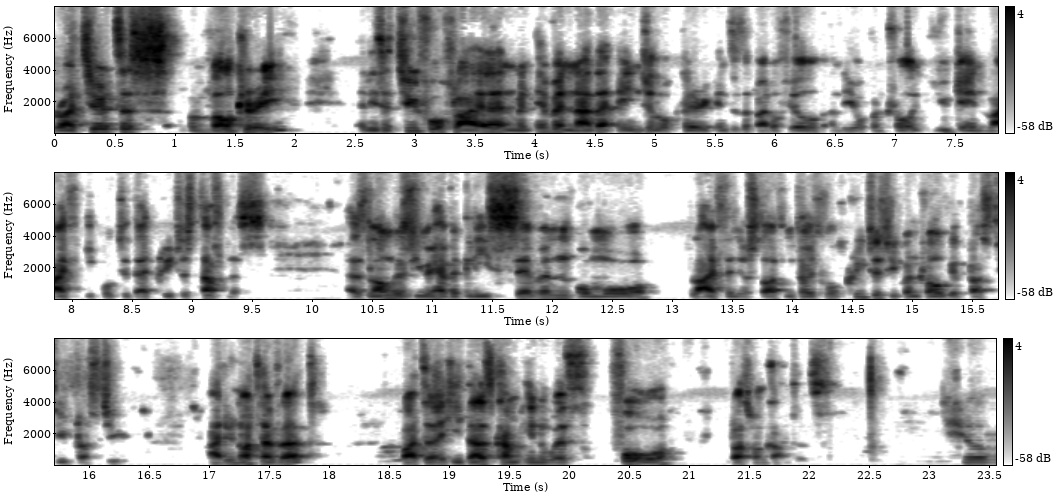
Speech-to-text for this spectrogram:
Righteous Valkyrie. It is a 2 4 flyer, and whenever another angel or cleric enters the battlefield under your control, you gain life equal to that creature's toughness. As long as you have at least seven or more life than your starting total, creatures you control get plus two, plus two. I do not have that, but uh, he does come in with four plus one counters. Sure.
